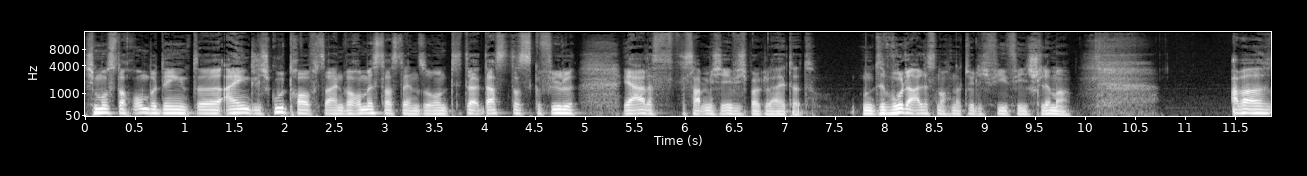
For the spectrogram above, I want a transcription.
ich muss doch unbedingt äh, eigentlich gut drauf sein. Warum ist das denn so? Und das, das Gefühl, ja, das, das hat mich ewig begleitet. Und wurde alles noch natürlich viel, viel schlimmer. Aber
